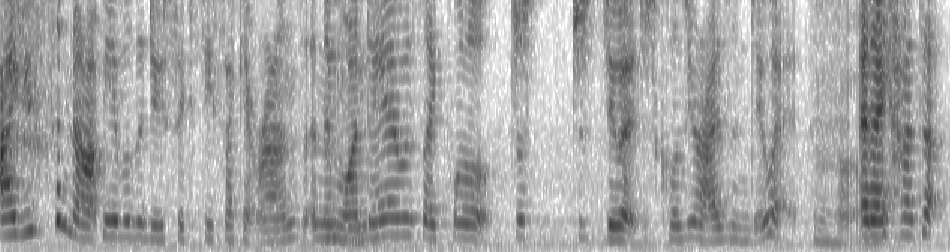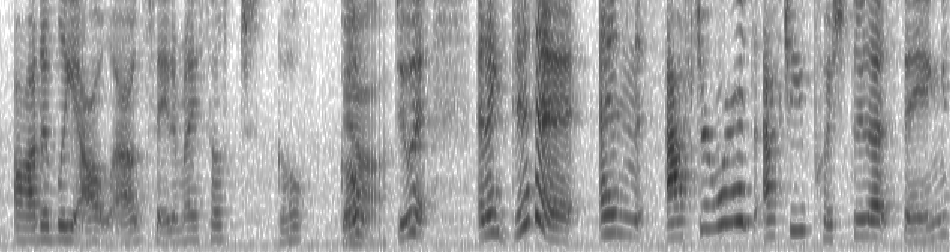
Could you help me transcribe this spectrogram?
I used to not be able to do 60 second runs. And then one Mhm. day I was like, well, just just do it. Just close your eyes and do it. Uh-huh. And I had to audibly out loud say to myself, just go, go, Yeah. do it. And I did it. And afterwards, after you push through that thing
